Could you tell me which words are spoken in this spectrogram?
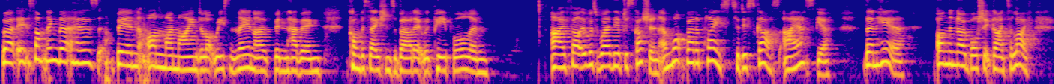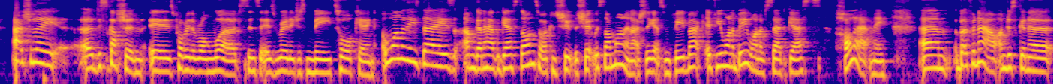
but it's something that has been on my mind a lot recently, and I've been having conversations about it with people, and I felt it was worthy of discussion. And what better place to discuss, I ask you, than here on the No Bullshit Guide to Life? Actually, a discussion is probably the wrong word since it is really just me talking. One of these days, I'm going to have a guest on so I can shoot the shit with someone and actually get some feedback. If you want to be one of said guests, holler at me. Um, but for now, I'm just going to,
